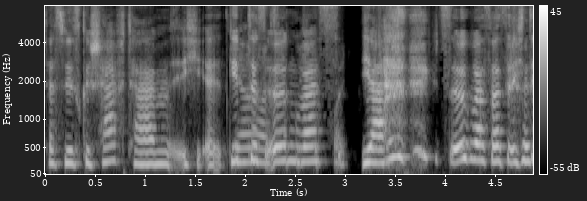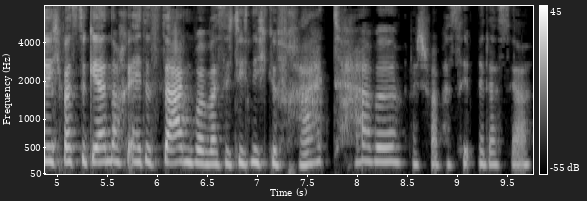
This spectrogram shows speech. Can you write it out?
dass wir es geschafft haben. Ich, äh, gibt Ja, es irgendwas? Ja, gibt es irgendwas, was ich dich, was du gern noch hättest sagen wollen, was ich dich nicht gefragt habe? Manchmal passiert mir das ja.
